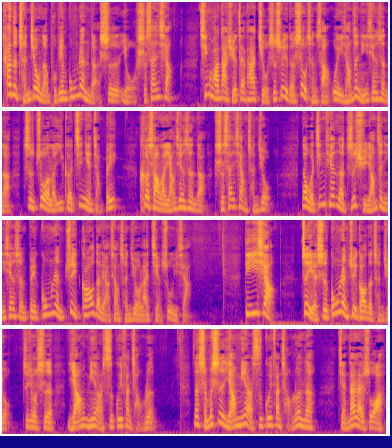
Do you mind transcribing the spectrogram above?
他的成就呢，普遍公认的是有十三项。清华大学在他九十岁的寿辰上，为杨振宁先生呢制作了一个纪念奖杯，刻上了杨先生的十三项成就。那我今天呢，只取杨振宁先生被公认最高的两项成就来简述一下。第一项，这也是公认最高的成就，这就是杨米尔斯规范场论。那什么是杨米尔斯规范场论呢？简单来说啊。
